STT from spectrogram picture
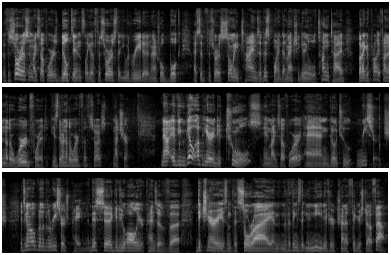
The thesaurus in Microsoft Word is built in. It's like a thesaurus that you would read, an actual book. I've said thesaurus so many times at this point that I'm actually getting a little tongue-tied, but I could probably find another word for it. Is there another word for thesaurus? Not sure. Now, if you go up here and do Tools in Microsoft Word and go to Research, it's going to open up the research pane. This uh, gives you all your kinds of uh, dictionaries and thesauri and the things that you need if you're trying to figure stuff out.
